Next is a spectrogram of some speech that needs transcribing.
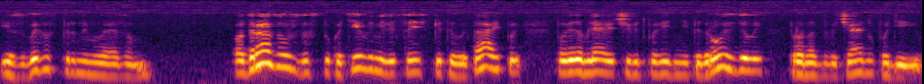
із вигостреним лезом. Одразу ж застукотіли міліцейські телетайпи, повідомляючи відповідні підрозділи про надзвичайну подію.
